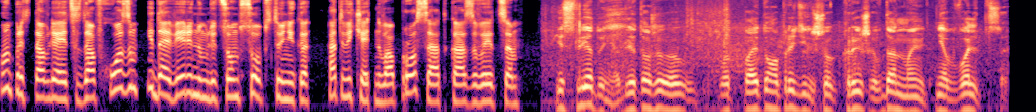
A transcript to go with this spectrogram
Он представляется завхозом и доверенным лицом собственника. Отвечать на вопросы отказывается. исследования для того, чтобы вот поэтому определили, что крыша в данный момент не обвалится.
